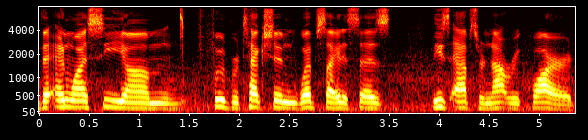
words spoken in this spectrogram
the NYC um, food protection website, it says these apps are not required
